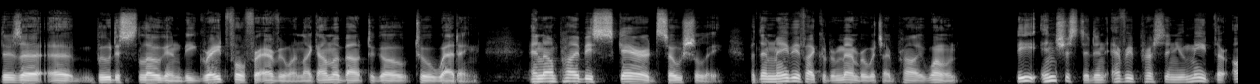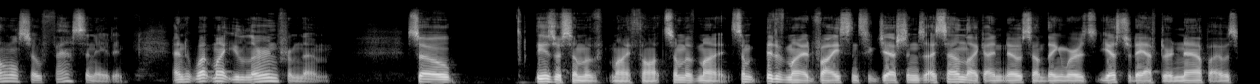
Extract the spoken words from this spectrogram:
there's a, a Buddhist slogan be grateful for everyone. Like, I'm about to go to a wedding and I'll probably be scared socially. But then maybe if I could remember, which I probably won't, be interested in every person you meet. They're all so fascinating. And what might you learn from them? So these are some of my thoughts, some of my some bit of my advice and suggestions. I sound like I know something, whereas yesterday after a nap I was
